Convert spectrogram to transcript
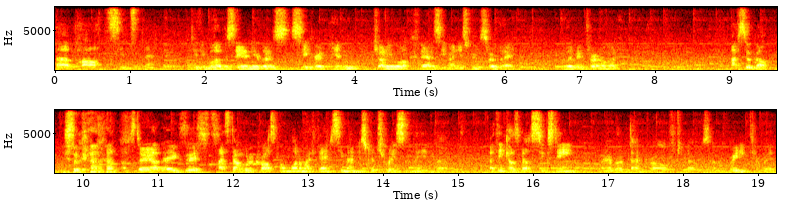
uh, path since then. Do you think we'll ever see any of those secret, hidden Johnny Locke fantasy manuscripts, or are they, have they been thrown away? I've still got. You still got I'm staying out. They exist. I stumbled across on one of my fantasy manuscripts recently, and uh, I think I was about 16 when I wrote that draft, and I was um, reading through it.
